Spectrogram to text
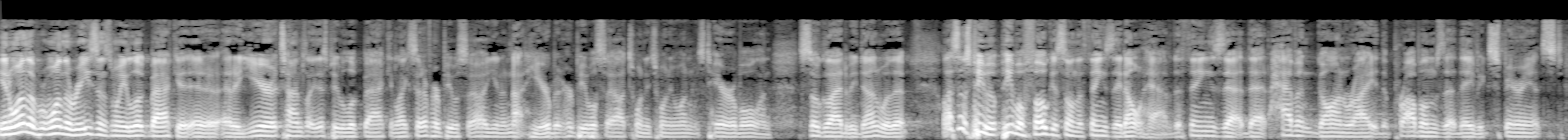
You know, one of the one of the reasons when we look back at, at, a, at, a, year at times like this, people look back and, like I said, I've heard people say, "Oh, you know, not here," but heard people say, "Oh, 2021 was terrible," and so glad to be done with it. A lot of times, people people focus on the things they don't have, the things that that haven't gone right, the problems that they've experienced,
